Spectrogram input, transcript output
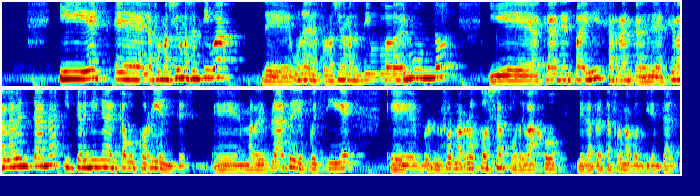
y es eh, la formación más antigua, de, una de las formaciones más antiguas del mundo, Y eh, acá en el país arranca desde la Sierra de la Ventana y termina el Cabo Corrientes, en Mar del Plata, y después sigue en forma rocosa por debajo de la plataforma continental.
